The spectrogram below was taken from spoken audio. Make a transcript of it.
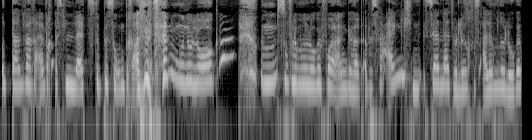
Und dann war er einfach als letzte Person dran mit seinem Monolog. So viele Monologe vorher angehört. Aber es war eigentlich sehr nett, weil dadurch, dass alle Monologe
